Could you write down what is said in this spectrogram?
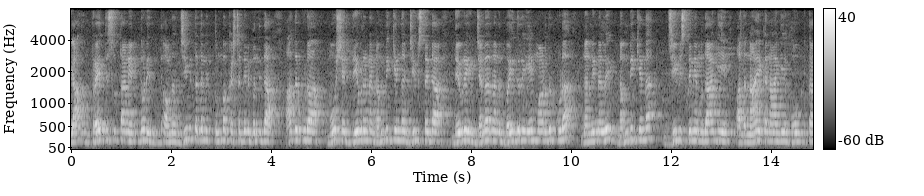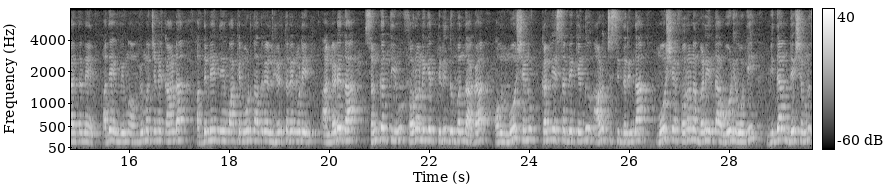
ಯಾವ, ಪ್ರಯತ್ನಿಸುತ್ತಾನೆ ನೋಡಿ, ಅವನ ಜೀವಿತದಲ್ಲಿ ತುಂಬ ಕಷ್ಟದಲ್ಲಿ ಬಂದಿದ್ದ. ಆದರೂ ಕೂಡ ಮೋಶೆ ದೇವರನ್ನ ನಂಬಿಕೆಯಿಂದ ಜೀವಿಸ್ತಾ ಇದ್ದ. ದೇವರೇ, ಈ ಜನರು ಬೈದರು ಏನು ಮಾಡಿದ್ರು ಕೂಡ ನಾನು ನಿನ್ನಲ್ಲಿ ನಂಬಿಕೆಯಿಂದ ಜೀವಿಸ್ತೇನೆ ಎಂಬುದಾಗಿ ಆತ ನಾಯಕನಾಗಿ ಹೋಗ್ತಾ ಇದ್ದಾನೆ. ಅದೇ ವಿಮ, ವಿಮೋಚನೆ ಕಾಂಡ ಹದಿನೈದನೇ ವಾಕ್ಯ ನೋಡಿದಾದ್ರೆ ಅಲ್ಲಿ ಹೇಳ್ತಾರೆ ನೋಡಿ, ಆ ನಡೆದ ಸಂಗತಿಯು ಫರೋನಿಗೆ ತಿಳಿದು ಬಂದಾಗ ಅವನು ಮೋಶೆನು ಕಲ್ಲೆಸಬೇಕೆಂದು ಆಲೋಚಿಸಿದ್ದರಿಂದ ಮೋಶೆ ಫರೋನ ಬಳಿಯಿಂದ ಓಡಿ ಹೋಗಿ ಮಿದಾನ್ ದೇಶವನ್ನು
